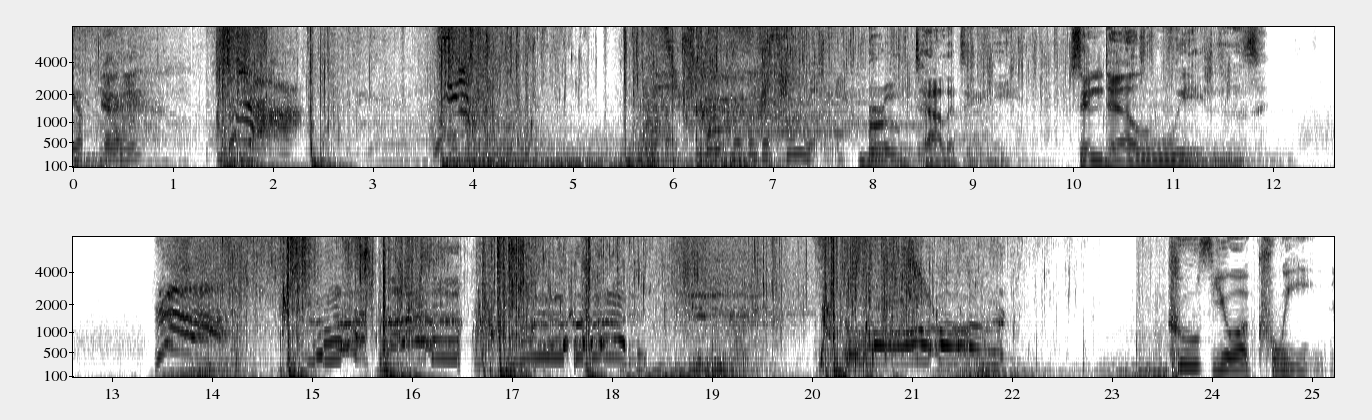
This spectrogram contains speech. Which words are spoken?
Your fill? That was entertaining. Brutality. Sindel wins. Who's your queen?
